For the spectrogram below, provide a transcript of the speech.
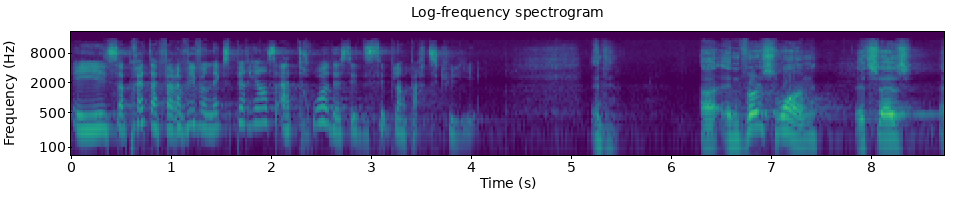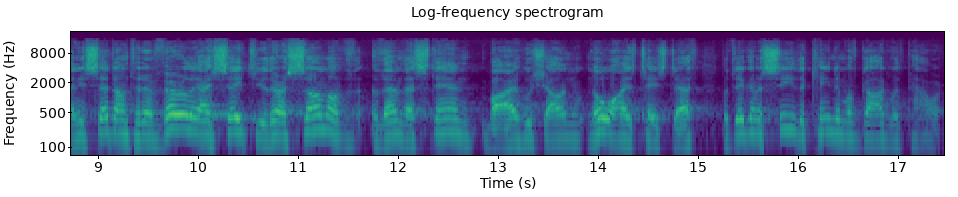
Et il s'apprête à faire vivre une expérience à trois de ses disciples en particulier. And uh, in verse 1, it says, And he said unto them, Verily I say to you, there are some of them that stand by who shall in no wise taste death, but they're going to see the kingdom of God with power.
